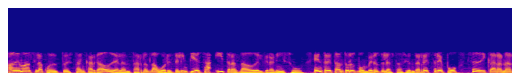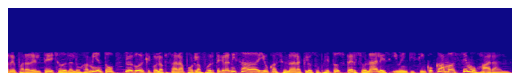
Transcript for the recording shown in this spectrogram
Además, el acueducto está encargado de adelantar las labores de limpieza y traslado del granizo. Entre tanto, los bomberos de la estación de Restrepo se dedicarán a reparar el techo del alojamiento luego de que colapsara por la fuerte granizada y ocasionara que los objetos personales y 25 camas se mojaran.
